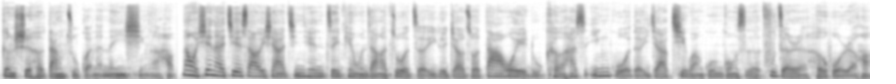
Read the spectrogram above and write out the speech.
更适合当主管的那一型了。好，那我先来介绍一下今天这一篇文章的作者，一个叫做大卫鲁克，他是英国的一家气管顾问公司的负责人、合伙人哈。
